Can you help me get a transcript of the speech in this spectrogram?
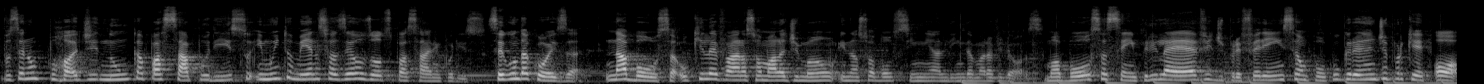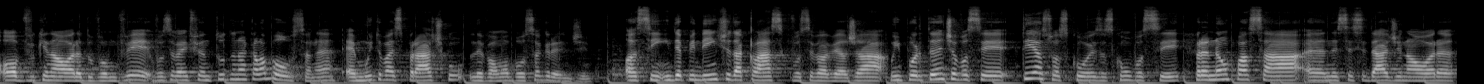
Você não pode nunca passar por isso e muito menos fazer os outros passarem por isso. Segunda coisa, na bolsa, o que levar na sua mala de mão e na sua bolsinha linda, maravilhosa. Uma bolsa sempre leve, de preferência um pouco grande, porque, ó, óbvio que na hora do vamos ver, você vai enfiando tudo naquela bolsa, né? É muito mais prático levar uma bolsa grande assim, independente da classe que você vai viajar, o importante é você ter as suas coisas com você para não passar é, necessidade na hora.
